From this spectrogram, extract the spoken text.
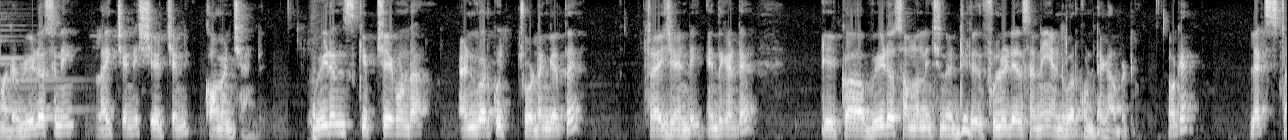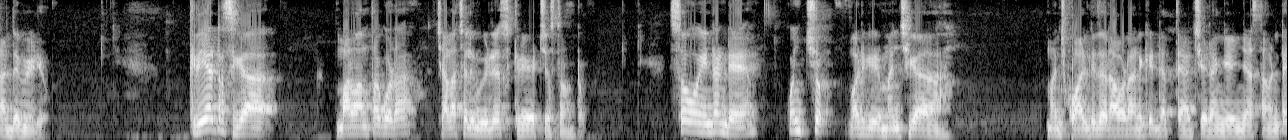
మా వీడియోస్ని లైక్ చేయండి షేర్ చేయండి కామెంట్ చేయండి. వీడియోని స్కిప్ చేయకుండా ఎండ్ వరకు చూడడానికి అయితే ట్రై చేయండి. ఎందుకంటే ఈ యొక్క వీడియో సంబంధించిన డీటెయిల్ ఫుల్ డీటెయిల్స్ అన్నీ ఎండ్ వరకు ఉంటాయి కాబట్టి. Okay? Let's start the video క్రియేటర్స్గా మనమంతా కూడా చాలా చాలా వీడియోస్ క్రియేట్ చేస్తూ ఉంటాం. సో ఏంటంటే కొంచెం వాటికి మంచిగా మంచి క్వాలిటీతో రావడానికి డెప్త్ యాడ్ చేయడానికి ఏం చేస్తామంటే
